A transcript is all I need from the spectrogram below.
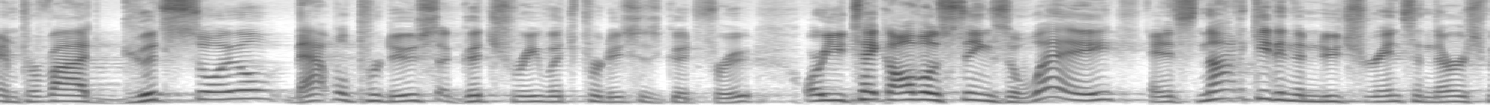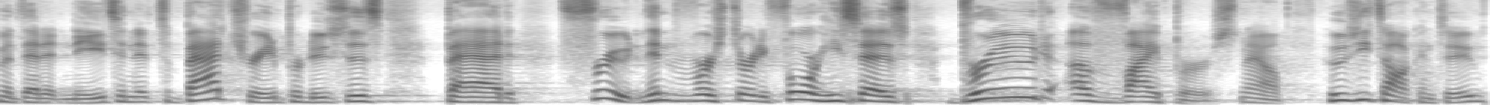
and, provide good soil, that will produce a good tree, which produces good fruit, or you take all those things away and it's not getting the nutrients and nourishment that it needs, and it's a bad tree and produces bad fruit. And then in verse 34, he says, brood of vipers. Now, who's he talking to?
